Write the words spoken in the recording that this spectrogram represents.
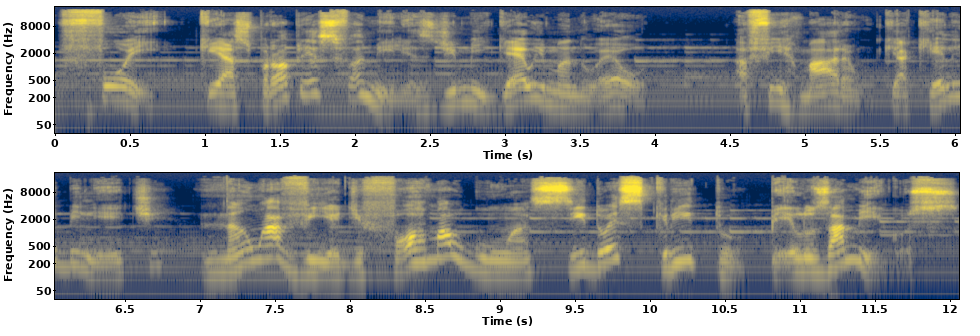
foi que as próprias famílias de Miguel e Manuel afirmaram que aquele bilhete não havia de forma alguma sido escrito pelos amigos.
